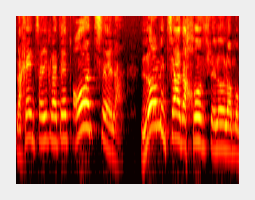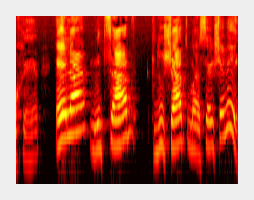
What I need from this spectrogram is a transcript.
לכן צריך לתת עוד סלע, לא מצד החוב שלו למוכר, אלא מצד קדושת מעשר שני.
